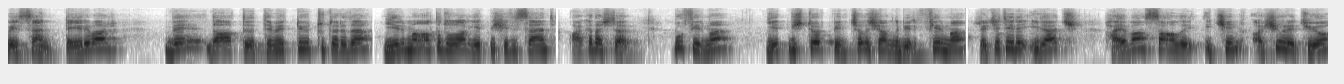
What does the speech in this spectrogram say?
05 sent değeri var ve dağıttığı temettü tutarı da 26 dolar 77 sent. Arkadaşlar bu firma 74 bin çalışanlı bir firma. Reçeteyle ilaç, hayvan sağlığı için aşı üretiyor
